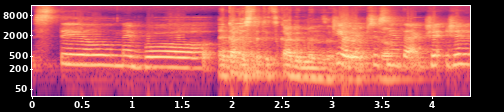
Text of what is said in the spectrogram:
styl nebo... Jaká estetická dimenze. Jo, jo, přesně tak. Že, že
